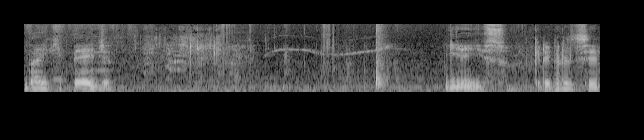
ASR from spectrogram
da Wikipedia e é isso. Queria agradecer.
